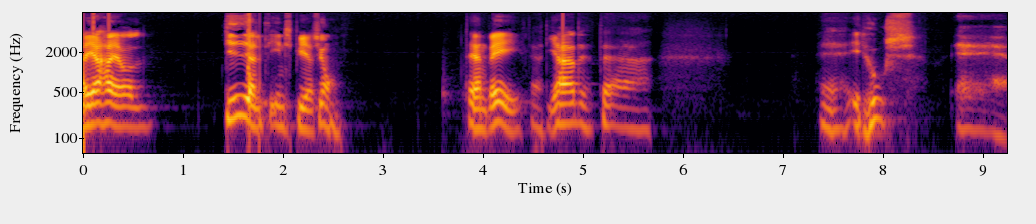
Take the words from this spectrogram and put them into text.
Og jeg har jo givet jer lidt inspiration. Der er en væg, der er et hjerte, der er øh, et hus. Øh,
